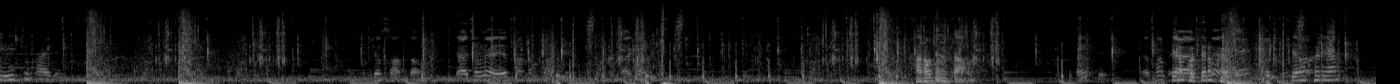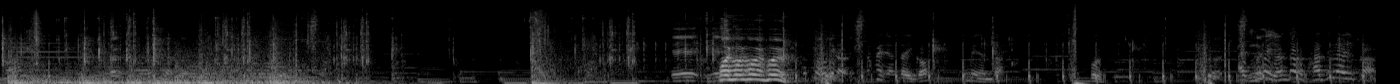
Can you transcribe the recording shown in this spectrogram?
이 이쪽 가야 돼 격샷 왔다. 야 정면 얘다 한다 가로등 다운. 나이스. 삐렁클 삐렁클 삐렁클이야? 홀홀홀홀 정면 연다 이거? 정면 연다? 아 정면 연다고 봐주라니까.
